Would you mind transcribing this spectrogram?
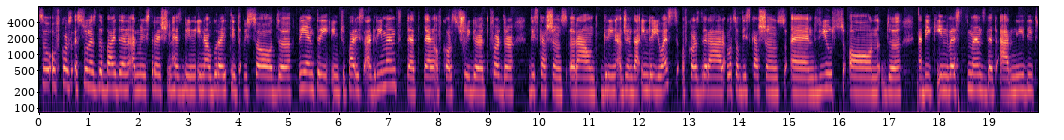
So, of course, as soon as the Biden administration has been inaugurated, we saw the re-entry into Paris Agreement that then, of course, triggered further discussions around green agenda in the US. Of course, there are lots of discussions and views on the big investments that are needed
